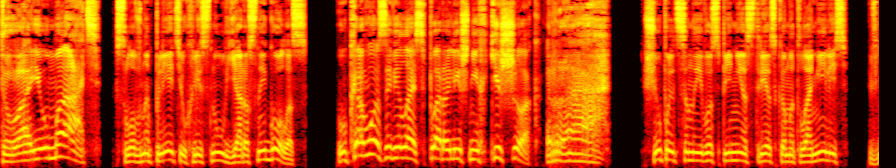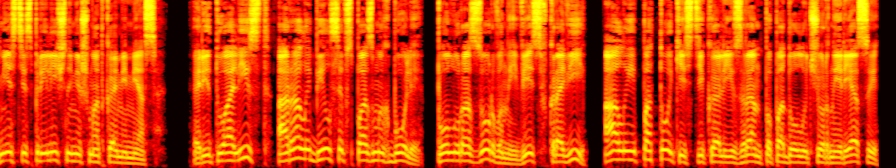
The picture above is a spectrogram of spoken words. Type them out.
«Твою мать!» Словно плетью хлестнул яростный голос. «У кого завелась пара лишних кишок? Ра!» Щупальца на его спине с треском отломились, вместе с приличными шматками мяса. Ритуалист орал и бился в спазмах боли, полуразорванный, весь в крови, алые потоки стекали из ран по подолу черной рясы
